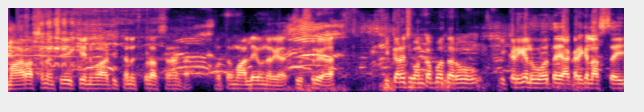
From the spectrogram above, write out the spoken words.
మహారాష్ట్ర నుంచి కిన్వా ఇక్కడ నుంచి కూడా వస్తారంట మొత్తం వాళ్ళే ఉన్నారు కదా చూస్తారు కదా ఇక్కడ నుంచి కొనుక్కపోతారు ఇక్కడికి వెళ్ళి పోతాయి అక్కడికి వెళ్ళి వస్తాయి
